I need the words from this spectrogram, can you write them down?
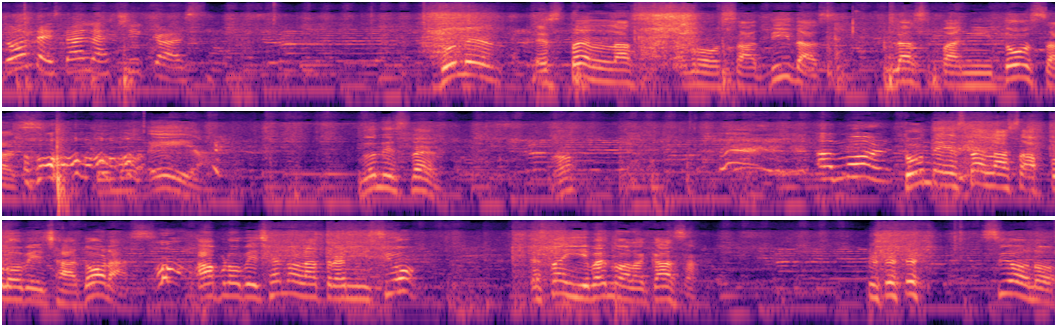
¿Dónde están las chicas? ¿Dónde están las rosaditas, las vanidosas, como ella? ¿Dónde están? ¿No? Amor, ¿Dónde están las aprovechadoras? Aprovechando la transmisión, están llevando a la casa. ¿Sí o no?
